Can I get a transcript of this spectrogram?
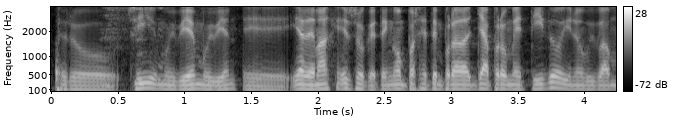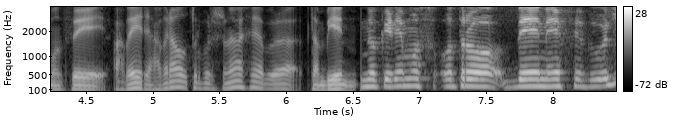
Pero sí, muy bien, muy bien. Eh, y además eso, que tenga un pase de temporada ya prometido y no vivamos de, a ver, ¿habrá otro personaje? ¿Habrá? También... No queremos otro DNF Duel.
